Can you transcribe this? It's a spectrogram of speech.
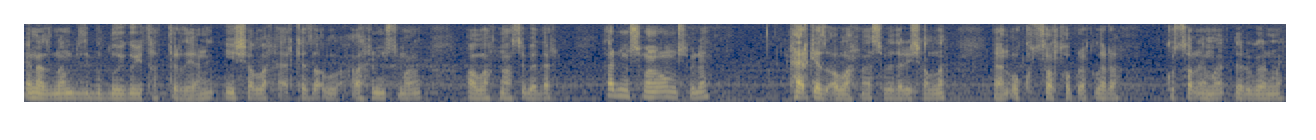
en azından bizi bu duyguyu tattırdı yani. İnşallah herkese Allah, her Müslümanı Allah nasip eder. Her Müslüman olmuş bile herkes Allah nasip eder inşallah. Yani o kutsal topraklara, kutsal emanetleri görmek,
